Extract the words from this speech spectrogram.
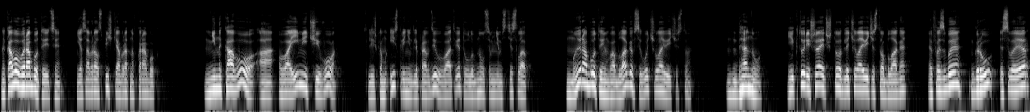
На кого вы работаете? Я собрал спички обратно в коробок. Не на кого, а во имя чего? Слишком искренне для правдивого ответа улыбнулся мне Мстислав. Мы работаем во благо всего человечества. Да ну. И кто решает, что для человечества благо? ФСБ, ГРУ, СВР?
